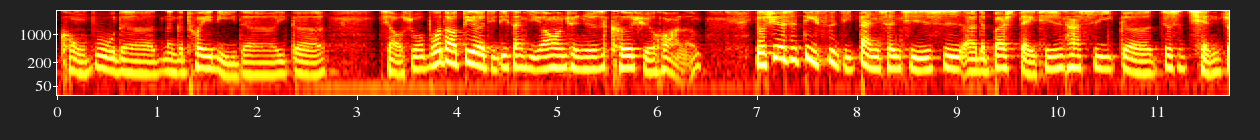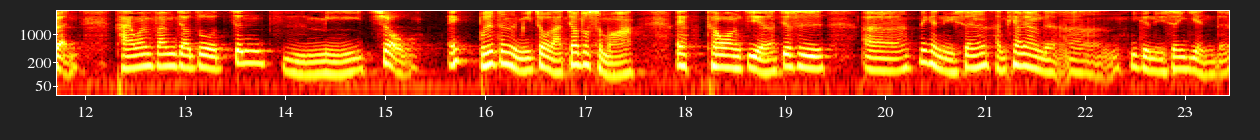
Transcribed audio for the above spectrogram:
恐怖的那个推理的一个小说。不过到第二集、第三集，完完全全是科学化了。有趣的是，第四集诞生其实是呃，The Birthday，其实它是一个就是前传，台湾翻译叫做《贞子迷咒》。哎，不是贞子迷咒啦，叫做什么啊？哎呀，突然忘记了，就是呃，那个女生很漂亮的，呃，一个女生演的，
